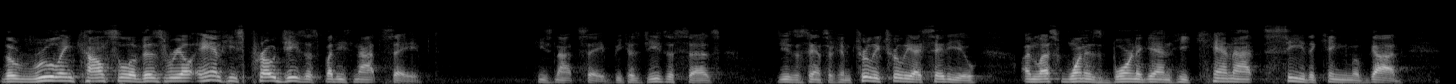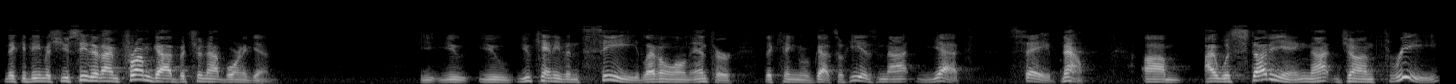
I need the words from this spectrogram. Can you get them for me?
the ruling council of Israel, and he's pro Jesus, but he's not saved. He's not saved because Jesus says, Jesus answered him, Truly, truly, I say to you, unless one is born again, he cannot see the kingdom of God. Nicodemus, you see that I'm from God, but you're not born again. You, you, you, you can't even see, let alone enter the kingdom of God. So he is not yet saved. Now, um, I was studying not John 3,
